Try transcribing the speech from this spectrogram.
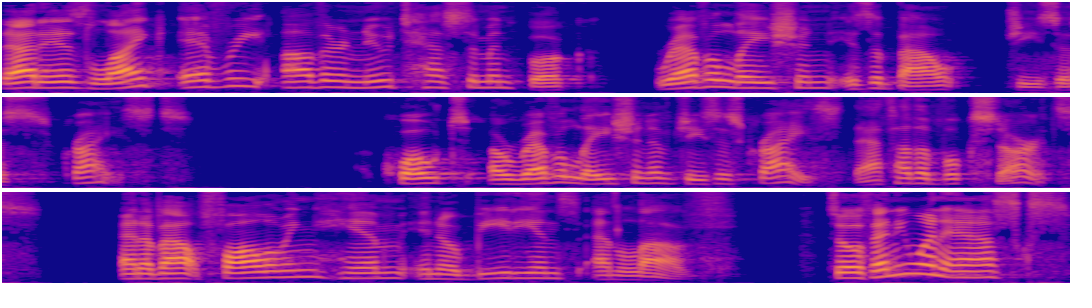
That is, like every other New Testament book, Revelation is about Jesus Christ. Quote, a revelation of Jesus Christ. That's how the book starts. And about following him in obedience and love. So if anyone asks,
